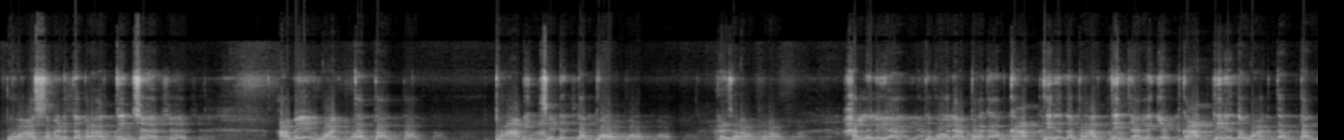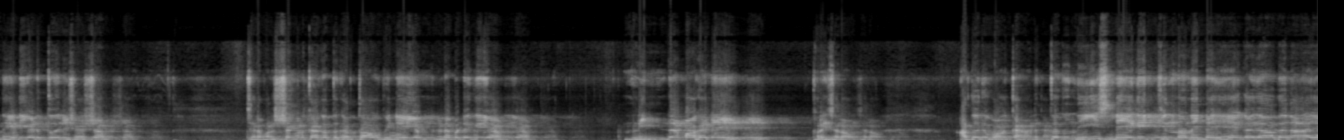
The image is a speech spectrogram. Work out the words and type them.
ഉപവാസമെടുത്ത് പ്രാർത്ഥിച്ച് അവയിൽ വാഗ്ദത്തം പ്രാപിച്ചെടുത്തപ്പോൾ ഹല്ലലുയ. ഇതുപോലെ അപ്രകാം കാത്തിരുന്ന് പ്രാർത്ഥിച്ച് അല്ലെങ്കിൽ കാത്തിരുന്ന് വാഗ്ദത്തം നേടിയെടുത്തതിന് ശേഷം ചില വർഷങ്ങൾക്കകത്ത് കർത്താവ് പിന്നെയും ഇടപെടുകയാണ് നിന്റെ മകനെ. അതൊരു വാക്കാണ് അടുത്തത് നീ സ്നേഹിക്കുന്ന നിന്റെ ഏകജാതനായ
